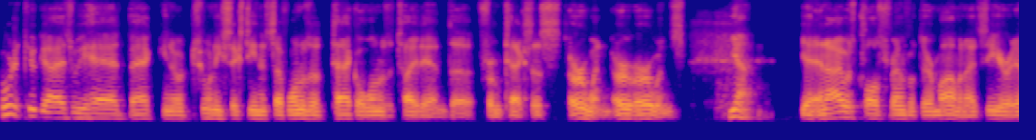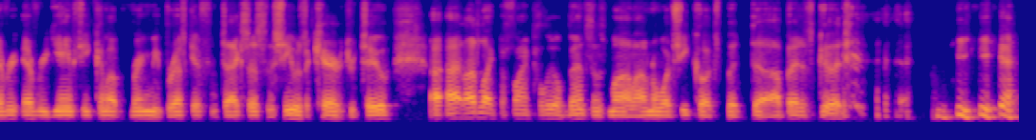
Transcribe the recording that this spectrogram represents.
who were, the, two guys we had back, you know, 2016 and stuff? One was a tackle, one was a tight end uh, from Texas, Irwin, Ir- Irwin's. Yeah. Yeah, and I was close friends with their mom, and I'd see her at every every game. She'd come up, bring me brisket from Texas, and she was a character too. I, would like to find Khalil Benson's mom. I don't know what she cooks, but uh, I bet it's good. yeah,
